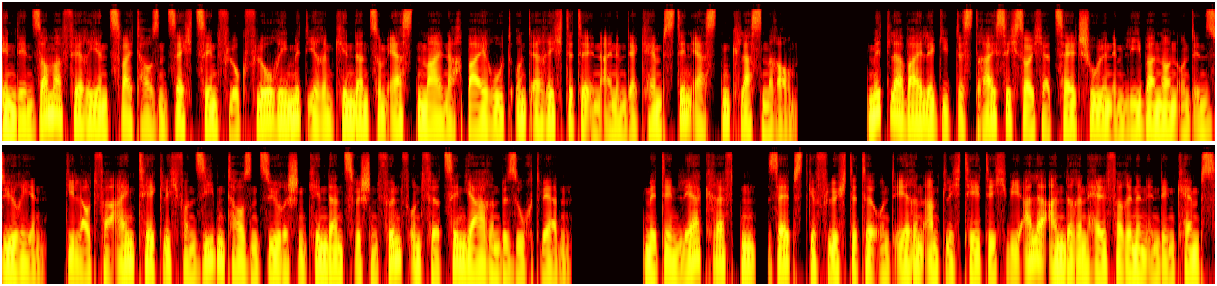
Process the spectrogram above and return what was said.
In den Sommerferien 2016 flog Flori mit ihren Kindern zum ersten Mal nach Beirut und errichtete in einem der Camps den ersten Klassenraum. Mittlerweile gibt es 30 solcher Zeltschulen im Libanon und in Syrien, die laut Verein täglich von 7000 syrischen Kindern zwischen 5 und 14 Jahren besucht werden. Mit den Lehrkräften, selbst Geflüchtete und ehrenamtlich tätig wie alle anderen Helferinnen in den Camps,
